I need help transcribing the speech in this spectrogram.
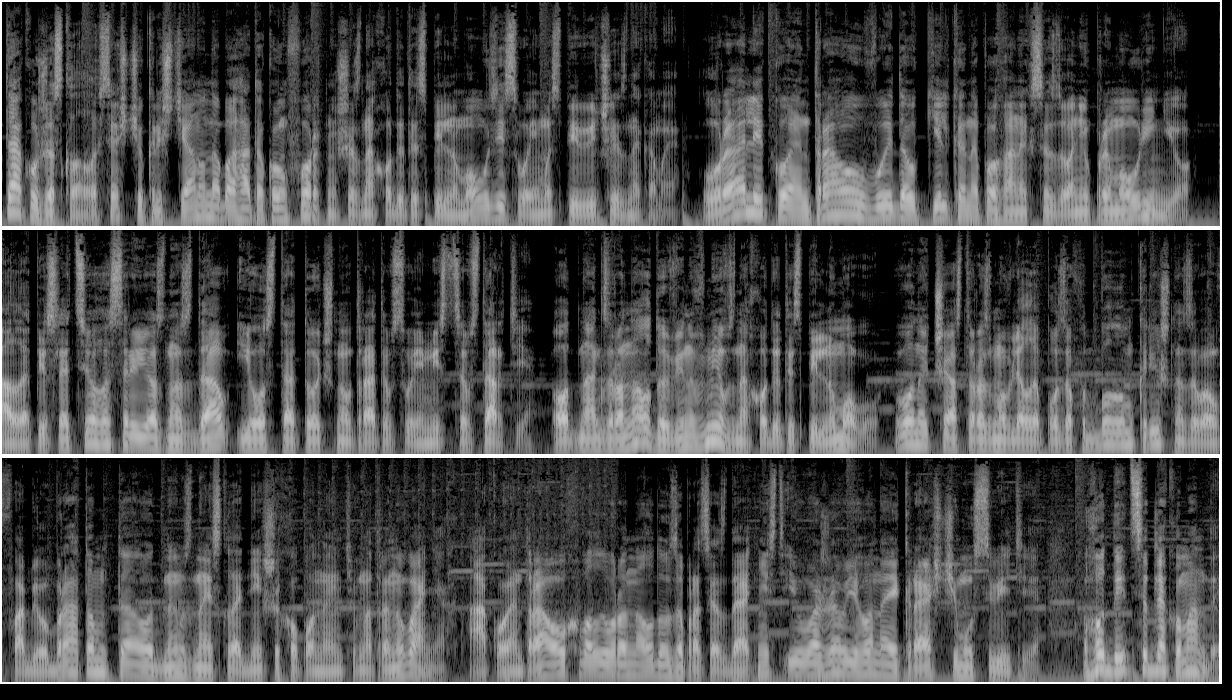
Так уже склалося, що Кріштіану набагато комфортніше знаходити спільну мову зі своїми співвітчизниками. У реалі Коентрау видав кілька непоганих сезонів при Мауріньо, але після цього серйозно здав і остаточно втратив своє місце в старті. Однак з Роналдо він вмів знаходити спільну мову. Вони часто розмовляли поза футболом. Кріш називав Фабіо братом та одним з найскладніших опонентів на тренуваннях. А Коентрау хвалив Роналдо за працездатність і вважав його найкращим у світі. Годиться для команди.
